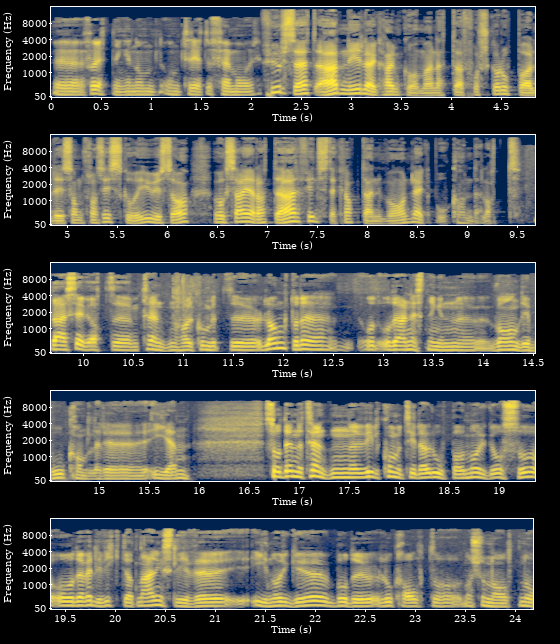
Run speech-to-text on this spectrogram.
forretningen om, om tre til fem år. Furseth er nylig heimkommen etter forskeropphold i San Francisco i USA, og sier at der finnes det knapt en vanlig bokhandel igjen. Der ser vi at uh, trenden har kommet uh, langt, og det, og, og det, er nesten ingen eh, vanlige bokhandlere igjen. Så denne trenden vil komme til Europa og Norge også, og det er veldig viktig at næringslivet i Norge, både lokalt og nasjonalt, nå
